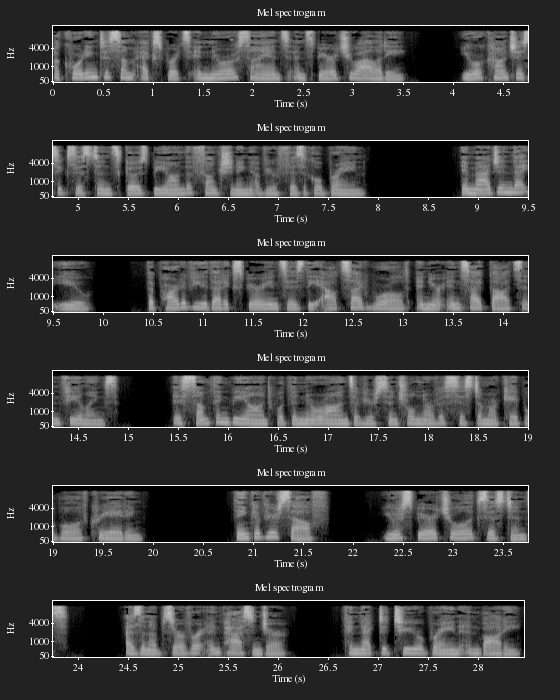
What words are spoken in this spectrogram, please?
According to some experts in neuroscience and spirituality, your conscious existence goes beyond the functioning of your physical brain. Imagine that you, the part of you that experiences the outside world and your inside thoughts and feelings, is something beyond what the neurons of your central nervous system are capable of creating. Think of yourself, your spiritual existence, as an observer and passenger, connected to your brain and body.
